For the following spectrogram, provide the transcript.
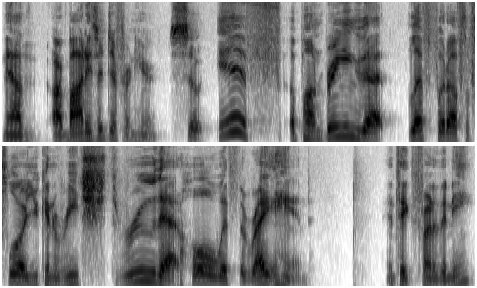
Now, our bodies are different here. So if upon bringing that left foot off the floor, you can reach through that hole with the right hand and take the front of the knee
